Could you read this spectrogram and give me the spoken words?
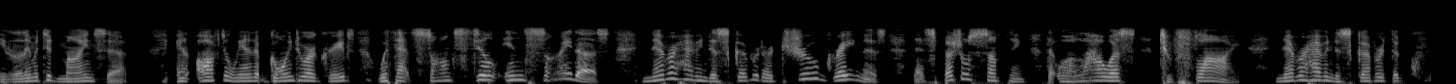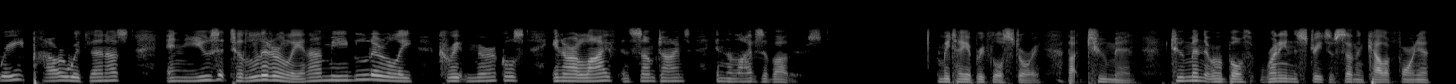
a limited mindset and often we end up going to our graves with that song still inside us, never having discovered our true greatness, that special something that will allow us to fly, never having discovered the great power within us and use it to literally, and I mean literally, create miracles in our life and sometimes in the lives of others. Let me tell you a brief little story about two men. Two men that were both running the streets of Southern California,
